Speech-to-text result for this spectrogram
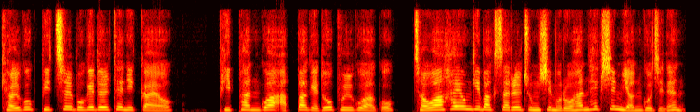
결국 빛을 보게 될 테니까요. 비판과 압박에도 불구하고 저와 하용기 박사를 중심으로 한 핵심 연구진은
